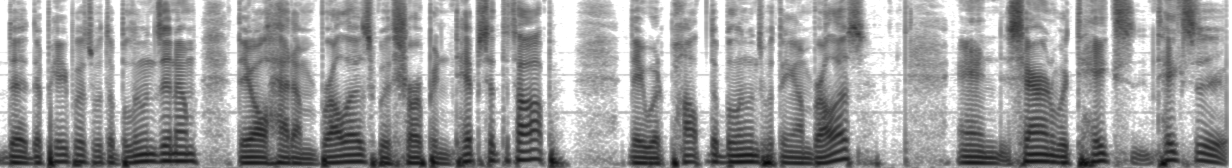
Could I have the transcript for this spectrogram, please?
the the papers with the balloons in them. They all had umbrellas with sharpened tips at the top. They would pop the balloons with the umbrellas and sarin would takes takes a,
